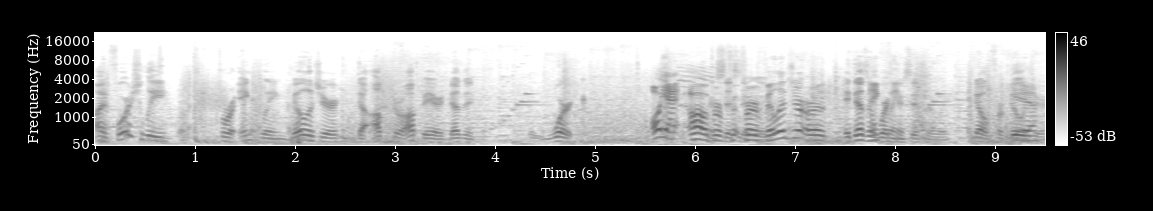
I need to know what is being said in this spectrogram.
Unfortunately, for Inkling, Villager, the up throw up air doesn't work. Oh yeah. Oh, for, for, Villager or It doesn't work Inkling? consistently. No, for Villager,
